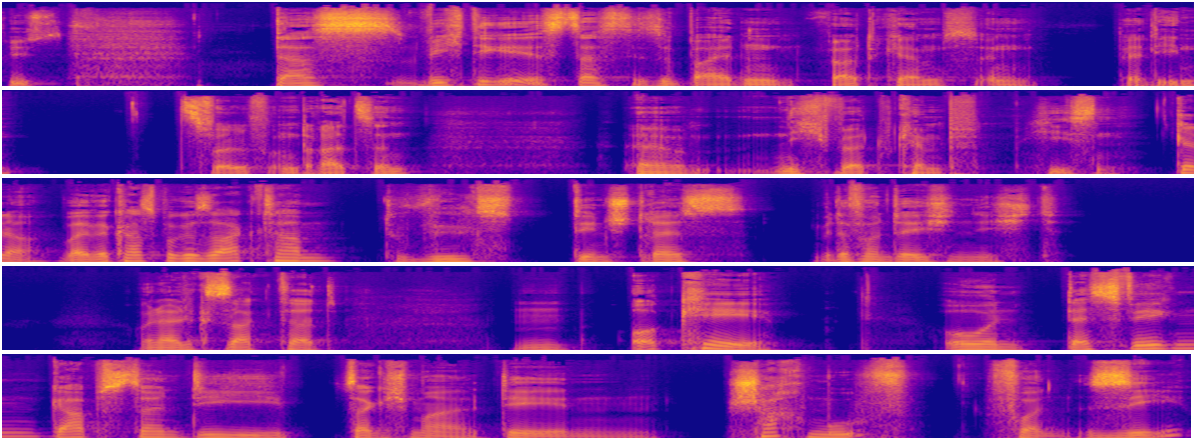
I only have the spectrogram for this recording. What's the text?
Süß. Das Wichtige ist, dass diese beiden WordCamps in Berlin, 12 und 13, äh, nicht WordCamp hießen. Genau, weil wir Kasper gesagt haben, du willst den Stress mit der Foundation nicht. Und er halt gesagt hat, hm, okay. Und deswegen gab es dann die, sag ich mal, den Schachmove von See.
